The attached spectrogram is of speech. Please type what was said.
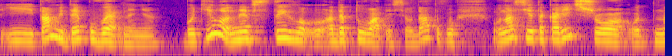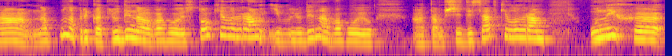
і там йде повернення. Бо тіло не встигло адаптуватися. Да? Типу, у нас є така річ, що от на, на ну, наприклад, людина вагою 100 кг і людина вагою а, там 60 кг, у них е,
